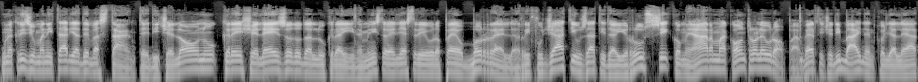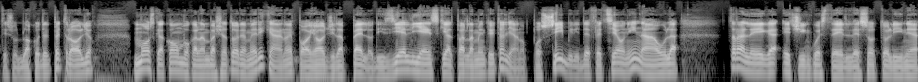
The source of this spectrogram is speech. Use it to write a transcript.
Una crisi umanitaria devastante, dice l'ONU, cresce l'esodo dall'Ucraina. Il ministro degli esteri europeo Borrell, rifugiati usati dai russi come arma contro l'Europa. Vertice di Biden con gli alleati sul blocco del petrolio. Mosca convoca l'ambasciatore americano e poi oggi l'appello di Zelensky al Parlamento italiano. Possibili defezioni in aula nostra Lega e 5 Stelle, sottolinea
